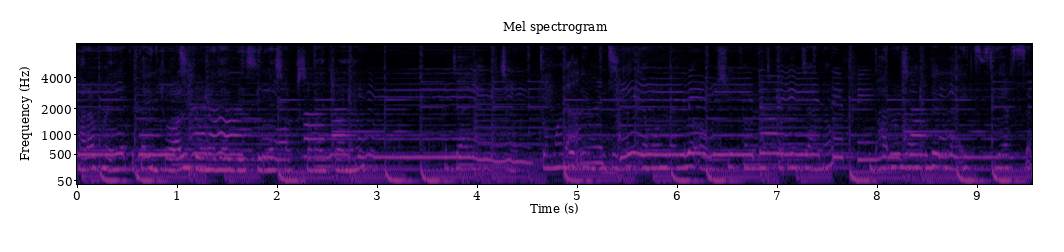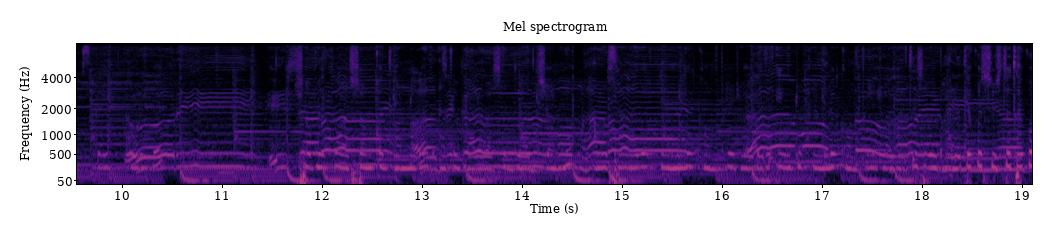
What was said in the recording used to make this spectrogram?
খারাপ হয়ে গেছে, তাই জল জমে যায় বেসিনে সবসময়ের জন্য। যাই তোমাদের এই ভিডিওটা কেমন লাগল অবশ্যই কমেন্ট করে অসংখ্য ধন্যবাদ এত ভালোবাসা দেওয়ার জন্য। আমার ফ্যামিলি কমপ্লিট হয়ে গেছে ইউটিউব ফ্যামিলি কমপ্লিট হয়ে গেছে। সবাই ভালো থেকো, সুস্থ থাকো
